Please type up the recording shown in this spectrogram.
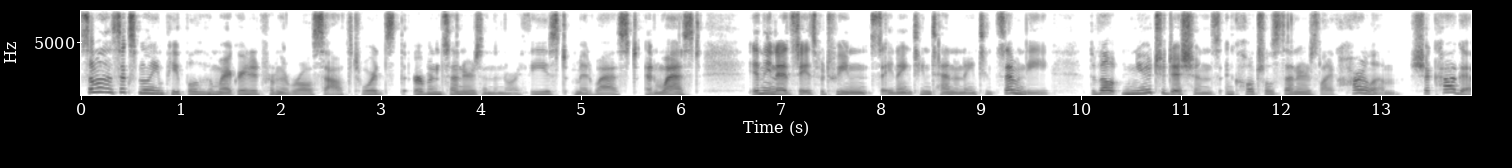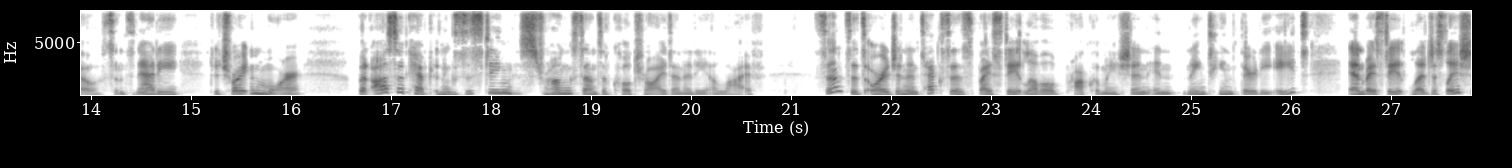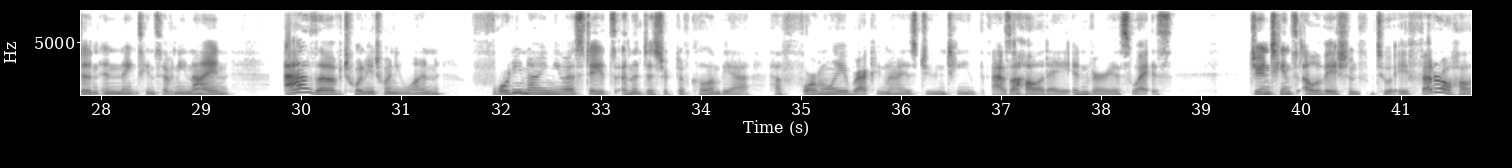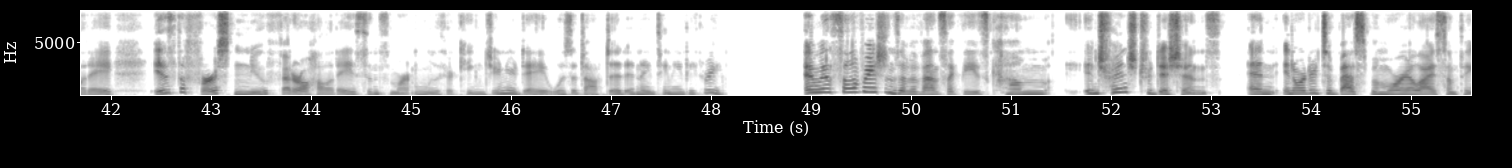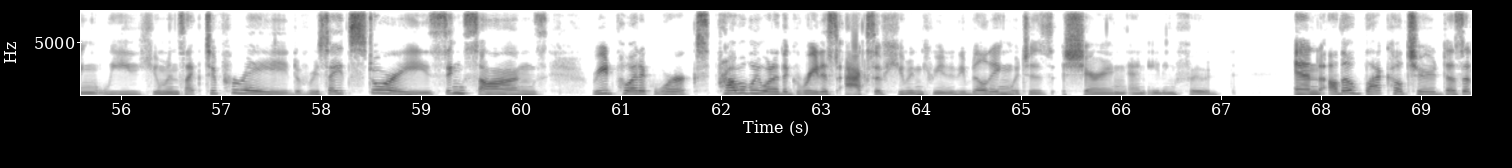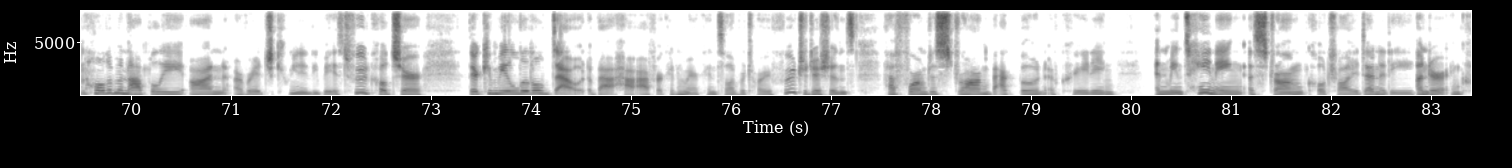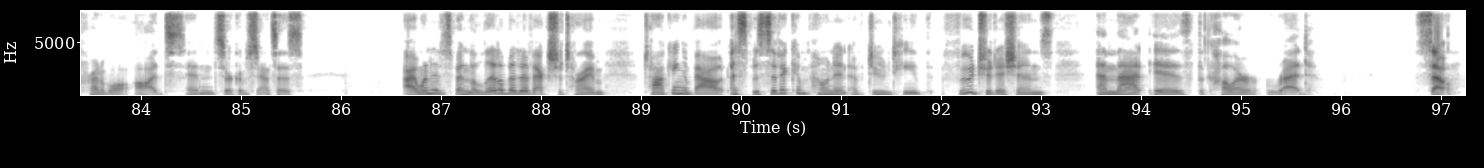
Some of the 6 million people who migrated from the rural South towards the urban centers in the Northeast, Midwest, and West in the United States between, say, 1910 and 1970 developed new traditions in cultural centers like Harlem, Chicago, Cincinnati, Detroit, and more, but also kept an existing strong sense of cultural identity alive. Since its origin in Texas by state level proclamation in 1938 and by state legislation in 1979, as of 2021, 49 U.S. states and the District of Columbia have formally recognized Juneteenth as a holiday in various ways. Juneteenth's elevation to a federal holiday is the first new federal holiday since Martin Luther King Jr. Day was adopted in 1983. And with celebrations of events like these come entrenched traditions and in order to best memorialize something, we humans like to parade, recite stories, sing songs, read poetic works. Probably one of the greatest acts of human community building, which is sharing and eating food. And although Black culture doesn't hold a monopoly on a rich community based food culture, there can be little doubt about how African American celebratory food traditions have formed a strong backbone of creating and maintaining a strong cultural identity under incredible odds and circumstances. I wanted to spend a little bit of extra time talking about a specific component of Juneteenth food traditions, and that is the color red. So,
